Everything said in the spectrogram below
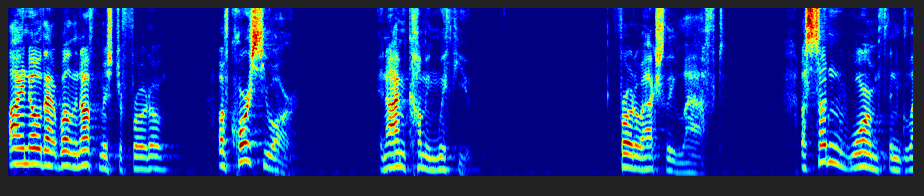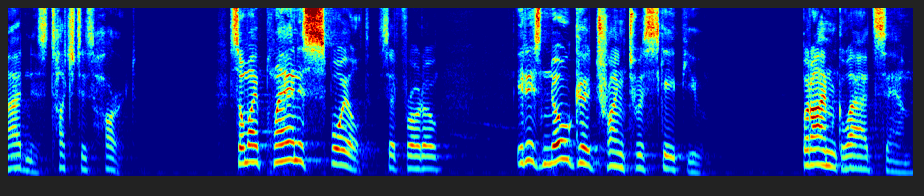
I know that well enough, Mr. Frodo. Of course you are, and I'm coming with you. Frodo actually laughed. A sudden warmth and gladness touched his heart. So my plan is spoiled, said Frodo. It is no good trying to escape you. But I'm glad, Sam.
